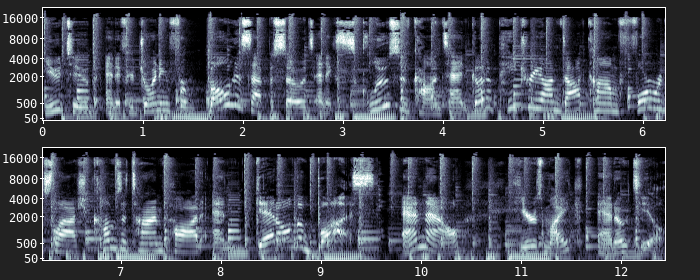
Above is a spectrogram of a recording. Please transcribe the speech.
YouTube, and if you're joining for bonus episodes and exclusive content, go to patreon.com forward slash comes a time pod and get on the bus. And now, here's Mike and Oteil.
